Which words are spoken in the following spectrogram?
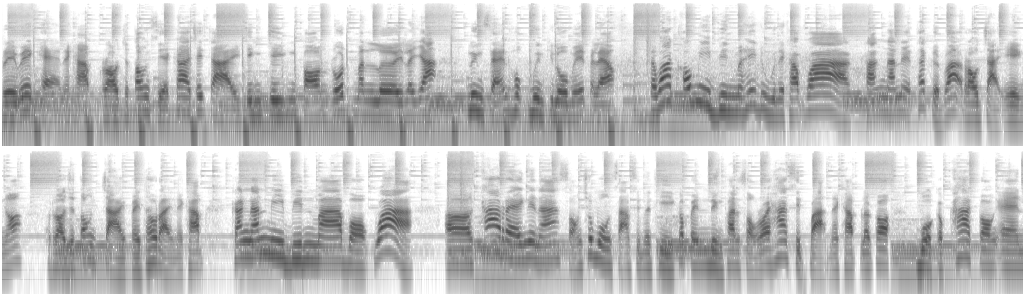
เรเวแคร์นะครับ เราจะต้องเสียค่าใช้จ่ายจริง ๆ ตอนรถมันเลยระยะ 160,000 กิโลเมตรไปแล้วแต่ว่าเขามีบินมาให้ดูนะครับว่าครั้งนั้นเนี่ยถ้าเกิดว่าเราจ่ายเองเนาะเราจะต้องจ่ายไปเท่าไหร่นะครับ ครั้งนั้นมีบินมาบอกว่า ค่าแรงเนี่ยนะ 2 ชั่วโมง 30 นาทีก็เป็น 1,250 บาทนะครับ แล้วก็บวกกับค่ากองแอร์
